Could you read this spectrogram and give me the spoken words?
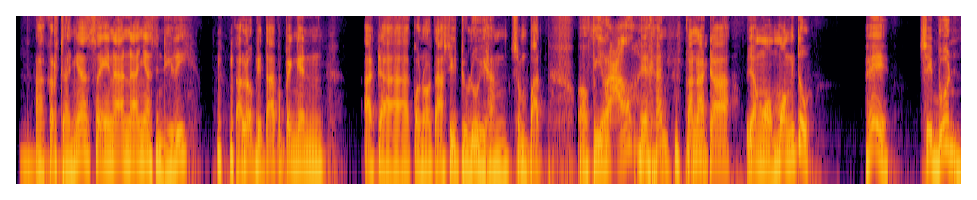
Nah, kerjanya seenak-enaknya sendiri. Kalau kita kepengen ada konotasi dulu yang sempat uh, viral ya kan kan ada yang ngomong itu hei si bun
